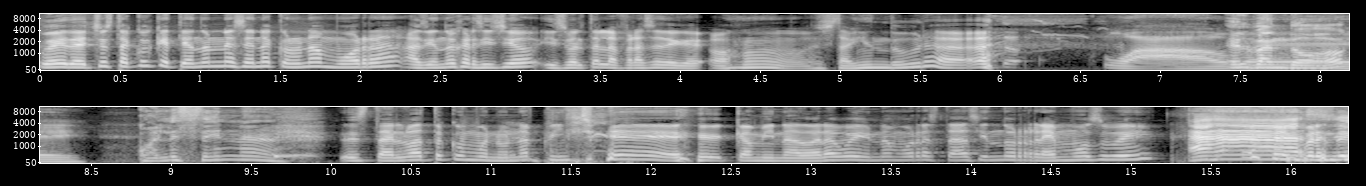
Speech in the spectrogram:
Güey, de hecho está coqueteando en una escena con una morra haciendo ejercicio y suelta la frase de que, oh, está bien dura. Wow. ¿El güey. ¿Cuál escena? Está el vato como en una pinche caminadora, güey. Una morra está haciendo remos, güey. Ah, y sí,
